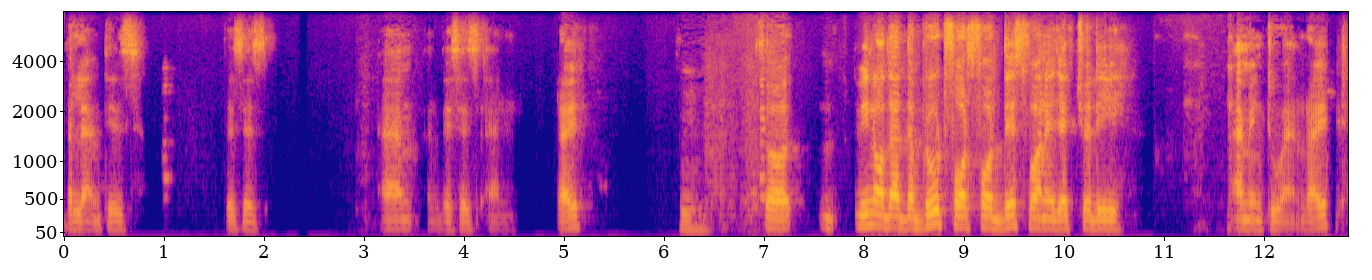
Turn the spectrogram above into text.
the length is, this is m and this is n, right? Mm-hmm. So we know that the brute force for this one is actually m into n, right?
